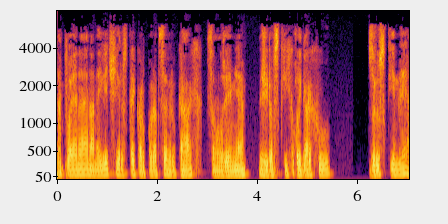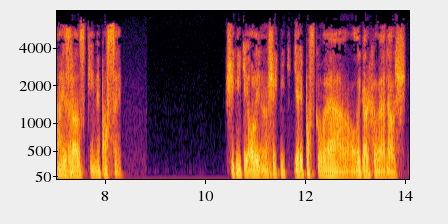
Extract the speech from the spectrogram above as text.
napojené na největší ruské korporace v rukách samozřejmě židovských oligarchů, s ruskými a izraelskými pasy. Všichni ti, oli, všichni ti rypaskové a oligarchové a další.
